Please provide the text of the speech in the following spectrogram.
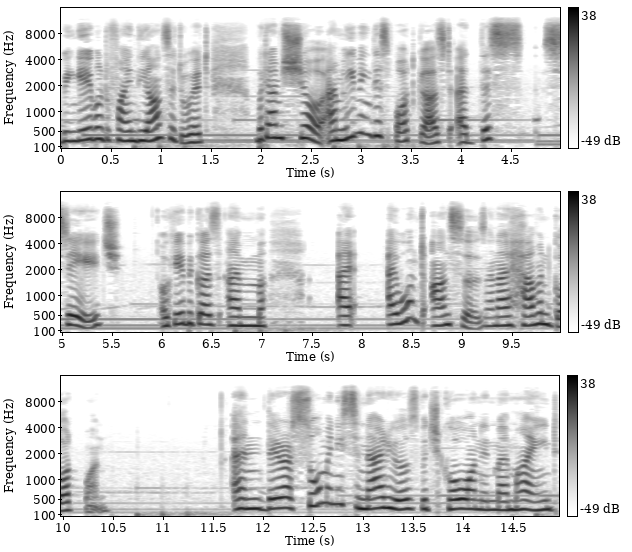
being able to find the answer to it, but I'm sure I'm leaving this podcast at this stage, okay? Because I'm, I, I want answers and I haven't got one. And there are so many scenarios which go on in my mind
